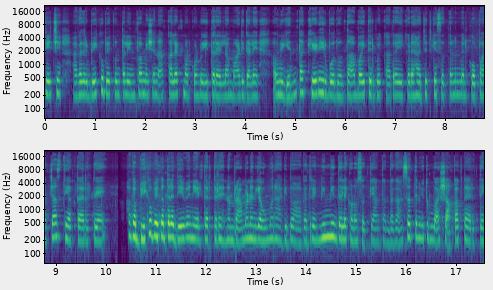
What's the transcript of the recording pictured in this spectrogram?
ಚೇಚೆ ಹಾಗಾದರೆ ಬೇಕು ಬೇಕು ಅಂತಲೇ ಇನ್ಫಾರ್ಮೇಷನ್ನ ಕಲೆಕ್ಟ್ ಮಾಡಿಕೊಂಡು ಈ ಥರ ಎಲ್ಲ ಮಾಡಿದ್ದಾಳೆ. ಅವನು ಎಂಥ ಕೇಳಿ ಇರ್ಬೋದು ಅಂತ ಬೈತಿರ್ಬೇಕಾದ್ರೆ ಈ ಕಡೆ ಅಜಿತ್ಗೆ ಸತ್ಯಣ್ಣನ ಮೇಲೆ ಕೋಪ ಜಾಸ್ತಿ ಆಗ್ತಾ ಇರುತ್ತೆ. ಆಗ ಬೇಕು ಬೇಕಂತಲೇ ದೇವೇನೇ ಹೇಳ್ತಾ ಇರ್ತಾಳೆ, ನಮ್ಮ ರಾಮಣ್ಣನಿಗೆ ಅವಮಾನ ಆಗಿದ್ದು ಹಾಗಾದರೆ ನಿನ್ನಿಂದಲೇ ಕಣೋ ಸತ್ಯ ಅಂತಂದಾಗ ಸತ್ಯನಿಗೆ ತುಂಬ ಶಾಕ್ ಆಗ್ತಾ ಇರುತ್ತೆ.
